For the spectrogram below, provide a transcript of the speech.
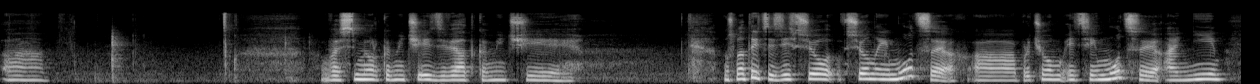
э, восьмерка мечей, девятка мечей. Ну, смотрите, здесь все, все на эмоциях, а, причем эти эмоции, они под,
